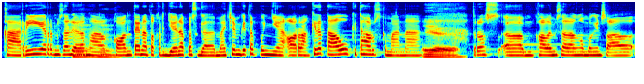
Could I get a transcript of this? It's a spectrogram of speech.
karir, misalnya dalam Hmm, hal hmm. konten atau kerjaan apa segala macam kita punya orang, kita tahu kita harus ke mana. Iya Terus em, kalau misalnya ngomongin soal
